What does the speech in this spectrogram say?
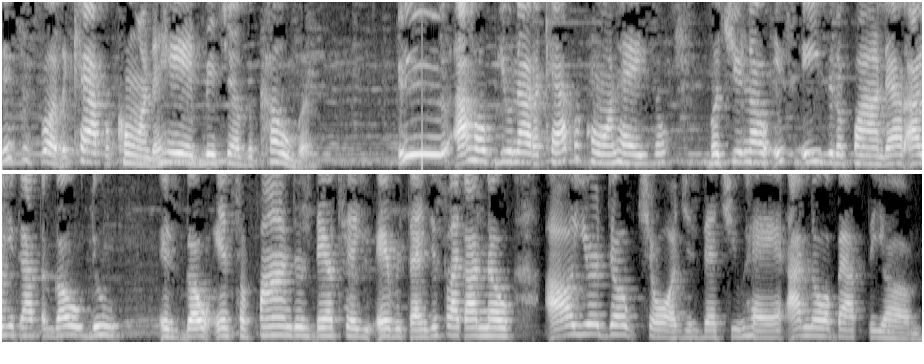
This is for the Capricorn, the head bitch of the Cobra. Ooh, I hope you're not a Capricorn, Hazel. But you know, it's easy to find out. All you got to go do is go into finders. They'll tell you everything. Just like I know all your dope charges that you had. I know about the um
